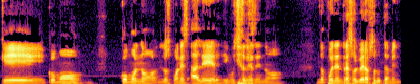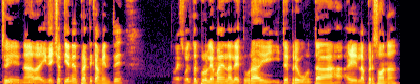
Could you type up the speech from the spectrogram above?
que cómo, cómo no los pones a leer y muchas veces no, no pueden resolver absolutamente Sí, nada y de hecho tienen prácticamente resuelto el problema en la lectura y, y te pregunta a- eh, la persona,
